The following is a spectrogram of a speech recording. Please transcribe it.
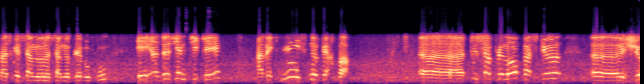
parce que ça me, ça me plaît beaucoup. Et un deuxième ticket avec Nice ne perd pas. Euh, tout simplement parce que euh, je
